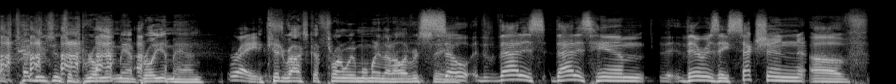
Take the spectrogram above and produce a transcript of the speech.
no, Ted Nugent's a brilliant man, brilliant man. Right. And Kid Rock's got thrown away more money than I'll ever see. So that is that is him. There is a section of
